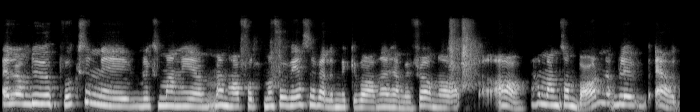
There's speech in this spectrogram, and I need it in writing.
eller om du är uppvuxen i, liksom man, är, man, har fått, man får med sig väldigt mycket vanor hemifrån och ja, har man som barn blev, äh,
